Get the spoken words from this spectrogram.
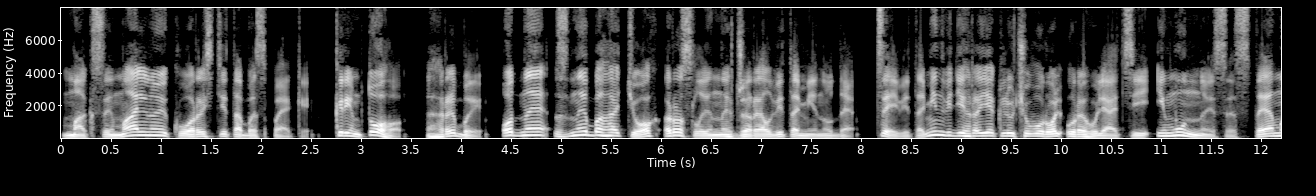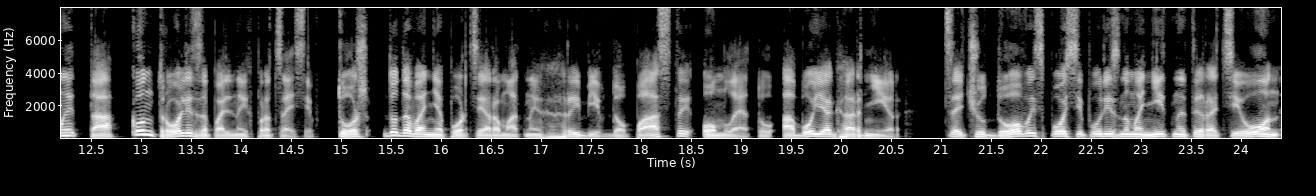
максимальної користі та безпеки. Крім того, гриби одне з небагатьох рослинних джерел вітаміну Д. Цей вітамін відіграє ключову роль у регуляції імунної системи та контролі запальних процесів. Тож додавання порцій ароматних грибів до пасти, омлету або як гарнір це чудовий спосіб урізноманітнити раціон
